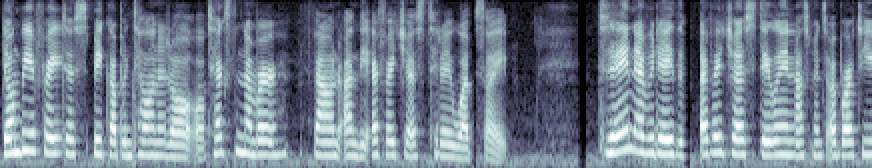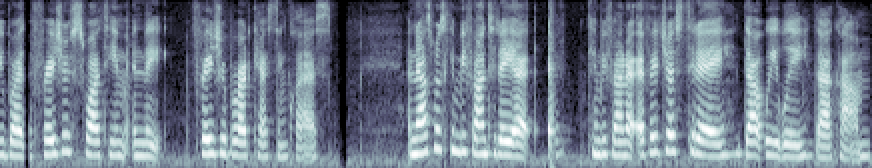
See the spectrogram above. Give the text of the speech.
don't be afraid to speak up and tell an adult or text the number found on the FHS Today website. Today and every day, the FHS daily announcements are brought to you by the Fraser SWAT team in the Fraser Broadcasting class. Announcements can be found today at can be found at fhstoday.weebly.com.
